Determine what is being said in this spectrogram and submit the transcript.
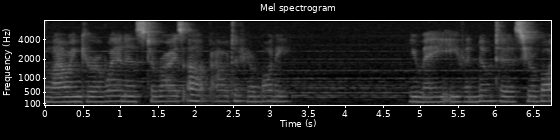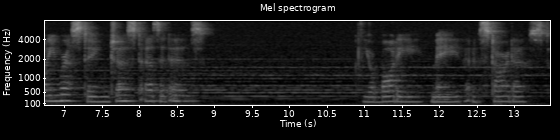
Allowing your awareness to rise up out of your body you may even notice your body resting just as it is. Your body made of stardust.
